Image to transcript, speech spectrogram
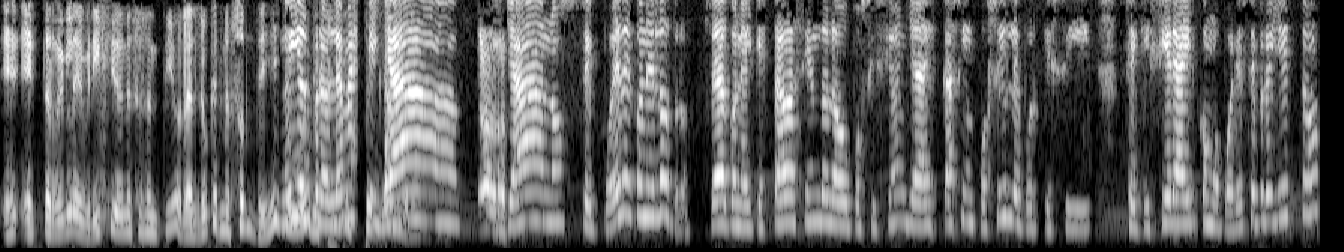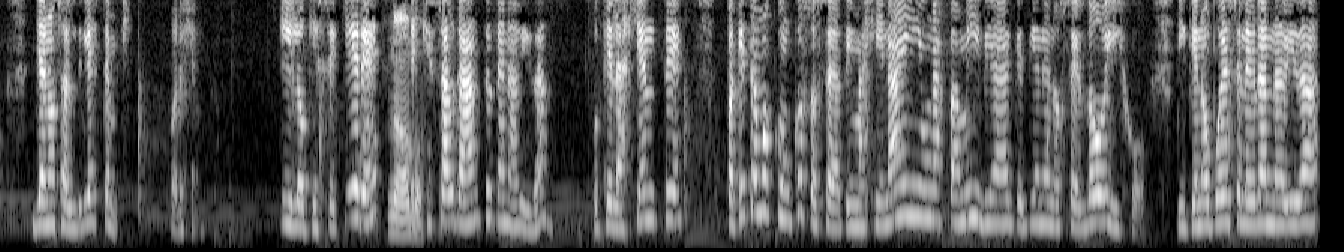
es, es terrible brígido en ese sentido. Las lucas no son de ellos. no, y el problema es que ya, ya no se puede con el otro. O sea, con el que estaba haciendo la oposición ya es casi imposible porque si se quisiera ir como por ese proyecto, ya no saldría este mes, por ejemplo. Y lo que se quiere No, es que salga antes de Navidad. Porque la gente, ¿para qué estamos con cosas? O sea, ¿te imagináis una familia que tiene, no sé, dos hijos y que no puede celebrar Navidad?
